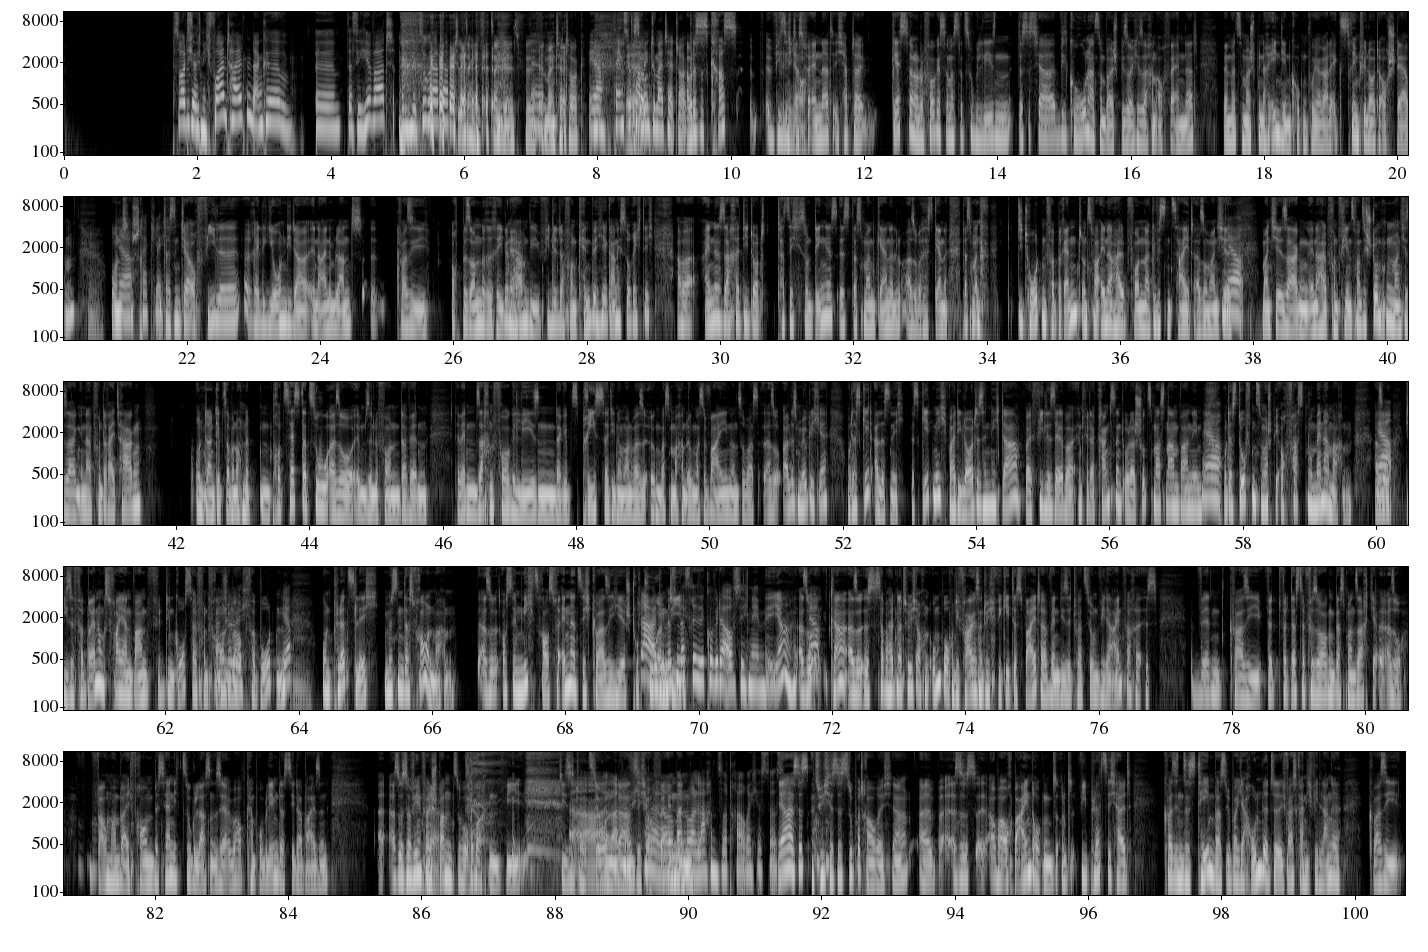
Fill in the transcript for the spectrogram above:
Das wollte ich euch nicht vorenthalten. Danke, äh, dass ihr hier wart und mir zugehört habt. danke, danke für, für Ähm, meinen TED-Talk. Ja, thanks for Ja. coming to my TED Talk. Aber das ist krass, wie sich ich das auch. verändert. Ich habe da gestern oder vorgestern was dazu gelesen. Das ist ja, wie Corona zum Beispiel solche Sachen auch verändert. Wenn wir zum Beispiel nach Indien gucken, wo ja gerade extrem viele Leute auch sterben. Ja. Und ja, schrecklich. da sind ja auch viele Religionen, die da in einem Land äh, quasi auch besondere Regeln Ja. haben, die viele davon kennen wir hier gar nicht so richtig. Aber eine Sache, die dort tatsächlich so ein Ding ist, ist, dass man gerne, also was heißt gerne, dass man die Toten verbrennt und zwar innerhalb von einer gewissen Zeit. Also manche, ja, manche sagen innerhalb von 24 Stunden, manche sagen innerhalb von drei Tagen. Und dann gibt's aber noch eine, einen Prozess dazu, also im Sinne von, da werden, da werden Sachen vorgelesen, da gibt's Priester, die normalerweise irgendwas machen, irgendwas weihen und sowas. Also alles Mögliche. Und das geht alles nicht. Es geht nicht, weil die Leute sind nicht da, weil viele selber entweder krank sind oder Schutzmaßnahmen wahrnehmen. Ja. Und das durften zum Beispiel auch fast nur Männer machen. Also Ja. diese Verbrennungsfeiern waren für den Großteil von Frauen Natürlich. überhaupt verboten. Ja. Und plötzlich müssen das Frauen machen. Also aus dem Nichts raus verändert sich quasi hier Strukturen, klar, die müssen das Risiko wieder auf sich nehmen. ja, also Ja. klar, also es ist aber halt natürlich auch ein Umbruch und die Frage ist natürlich, wie geht es weiter, wenn die Situation wieder einfacher ist? Werden quasi, wird, wird das dafür sorgen, dass man sagt, ja, also warum haben wir eigentlich Frauen bisher nicht zugelassen? Ist ja überhaupt kein Problem, dass die dabei sind. Äh, Also es ist auf jeden Fall Ja. spannend zu beobachten, wie, die Situationen Ah, da ich sich auch verändern. nur lachen, so traurig ist das. Ja, es ist natürlich, es ist super traurig, ja. Äh, Es ist äh, aber auch beeindruckend und wie plötzlich halt quasi ein System, was über Jahrhunderte, ich weiß gar nicht wie lange, quasi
